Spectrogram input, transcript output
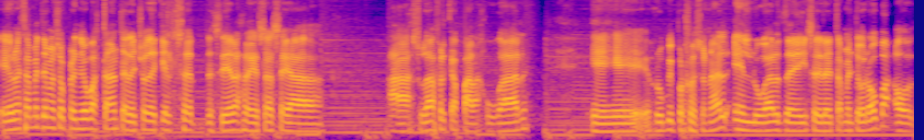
Eh, honestamente, me sorprendió bastante el hecho de que él decidiera regresarse a, a Sudáfrica para jugar eh, rugby profesional en lugar de irse directamente a Europa o,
